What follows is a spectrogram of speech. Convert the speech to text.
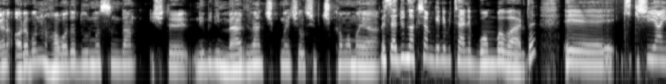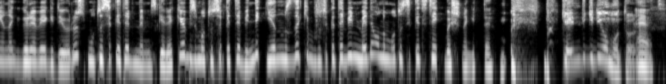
Yani arabanın havada durmasından işte ne bileyim merdiven çıkmaya çalışıp çıkamamaya. Mesela dün akşam gene bir tane bomba vardı. Ee, iki kişi yan yana göreve gidiyoruz. Motosiklete binmemiz gerekiyor. Biz motosiklete bindik. Yanımızdaki motosiklete binmedi. Onun motosikleti tek başına gitti. Kendi gidiyor motor. Evet.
